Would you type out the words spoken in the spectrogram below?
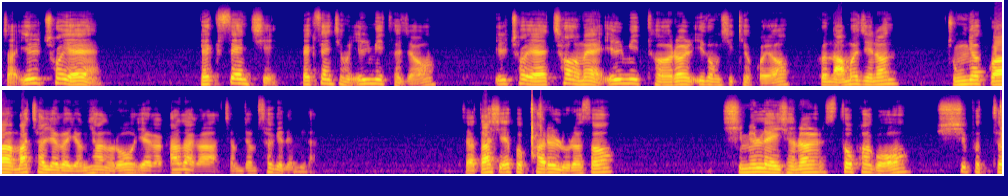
자, 1초에 100cm, 100cm면 1m죠. 1초에 처음에 1m를 이동시켰고요. 그 나머지는 중력과 마찰력의 영향으로 얘가 가다가 점점 서게 됩니다. 자, 다시 F8을 눌러서 시뮬레이션을 스톱하고 Shift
